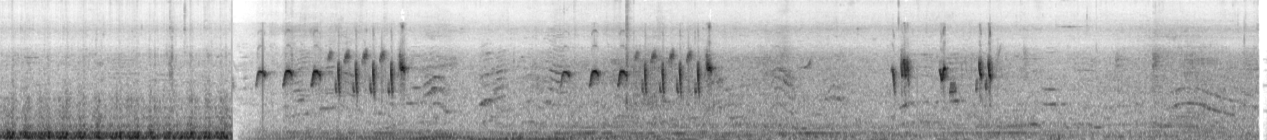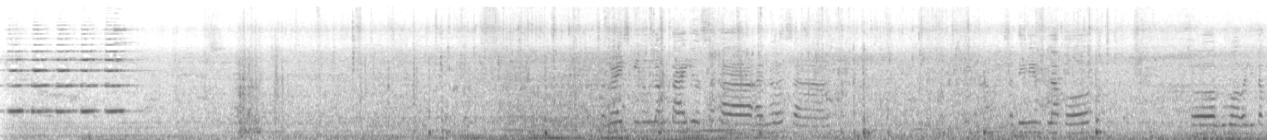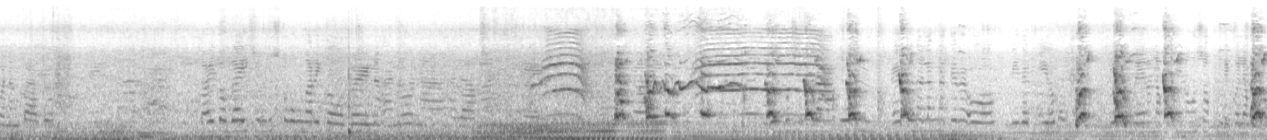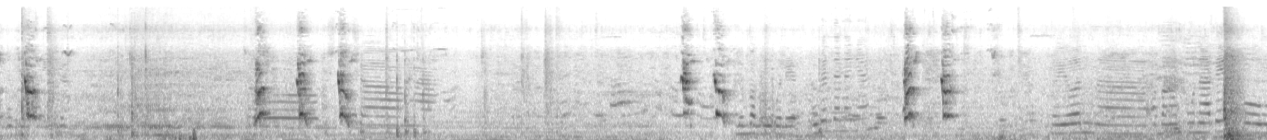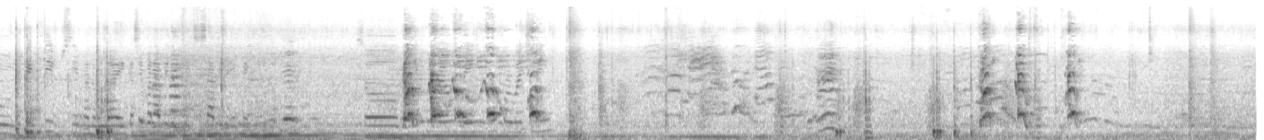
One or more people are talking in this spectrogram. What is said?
So guys, kinulang tayo sa ano sa sa tinimpla ko. So gumawa ulit ako ng bago. So ito guys, yung ma-recover na ano na halaman. Kasi, yung kahapon, eto na lang natira oh, binagyo. Dito meron ako sinusok, hindi ko lang makuha. So, gusto ulit. Ang ganda na yan. yun, ah, abangan po natin kung kasi malunggay. Kasi marami na nagsasabi na effect. So, thank you for watching.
